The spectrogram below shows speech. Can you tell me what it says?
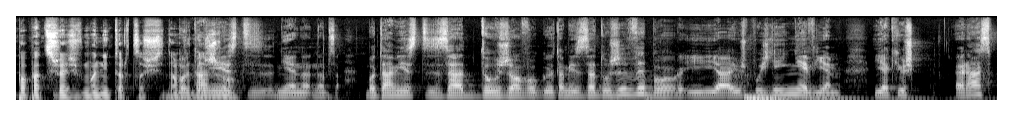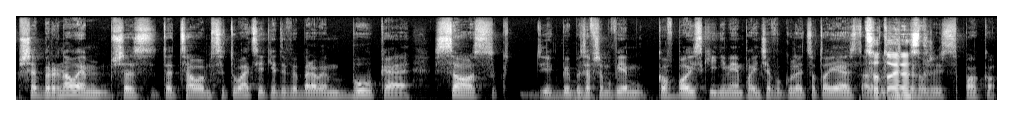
popatrzyłeś w monitor, coś się tam bo tam wydarzyło. jest. Nie, na, napisa- bo tam jest za dużo, w ogóle tam jest za duży wybór i ja już później nie wiem. Jak już raz przebrnąłem przez tę całą sytuację, kiedy wybrałem bułkę, sos, jakby zawsze mówiłem kowbojski, nie miałem pojęcia w ogóle co to jest, ale Co to jest? okazało, że jest spoko.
